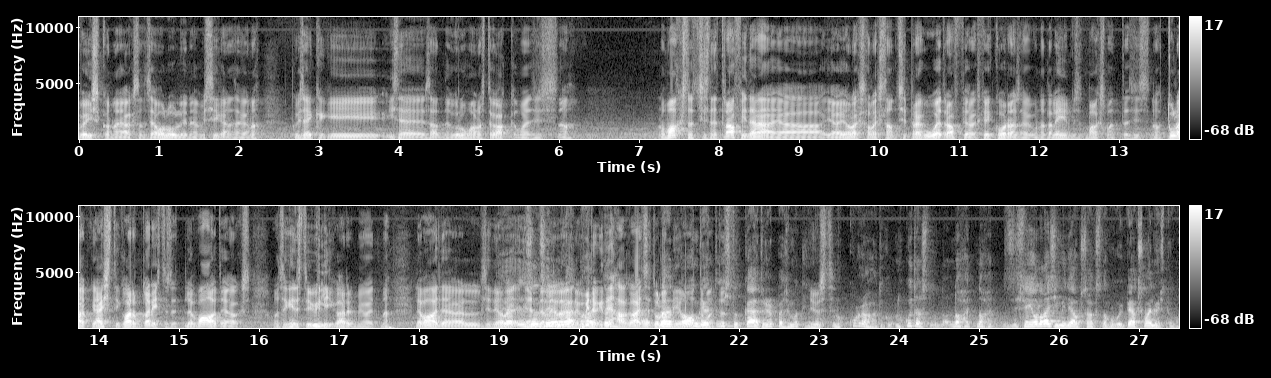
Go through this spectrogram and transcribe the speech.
võistkonna jaoks on see oluline, mis iganes, aga noh. Kui sa ikkagi ise saad nagu rumalustega hakkama, siis noh no maksnud siis need trahvid ära ja, ja ei oleks, oleks saanud siis praegu uue trahvi, oleks kõik korras, aga kuna tal eelmised maksmata, siis noh, tulebki hästi karm karistus, et Levadia jaoks on see kindlasti ülikarm ju, et noh. Levadial siin ei ole, endal ei ole nagu midagi teha ka, et see tuleb nii ootamatult. istud käed rüpes ja mõtled, no kurat, noh kuidas noh, et noh, et see ei ole asi, mille jaoks saaks nagu või peaks valmistama.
